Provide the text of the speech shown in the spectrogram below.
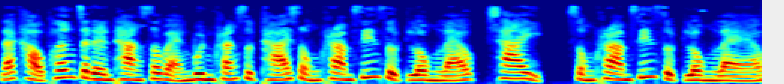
และเขาเพิ่งจะเดินทางแสวงบุญครั้งสุดท้ายสงครามสิ้นสุดลงแล้ว ใช่ สงครามสิ้นสุดลงแล้ว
